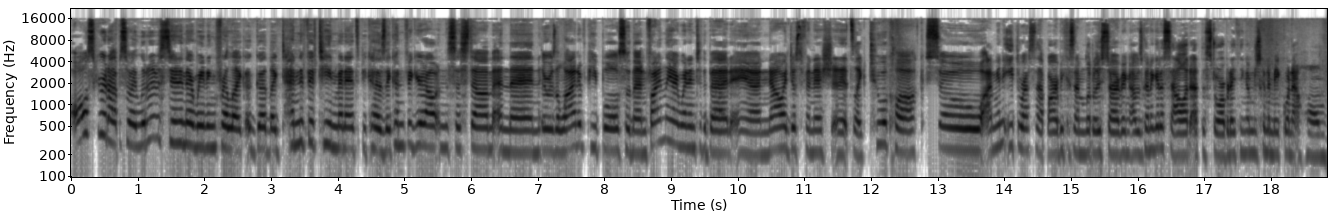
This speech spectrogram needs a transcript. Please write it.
all screwed up. So I literally was standing there waiting for like a good like 10 to 15 minutes because they couldn't figure it out in the system. And then there was a line of people. So then finally I went into the bed and now I just finished and it's like two o'clock. So I'm going to eat the rest of that bar because I'm literally starving. I was going to get a salad at the store, but I think I'm just going to make one at home.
